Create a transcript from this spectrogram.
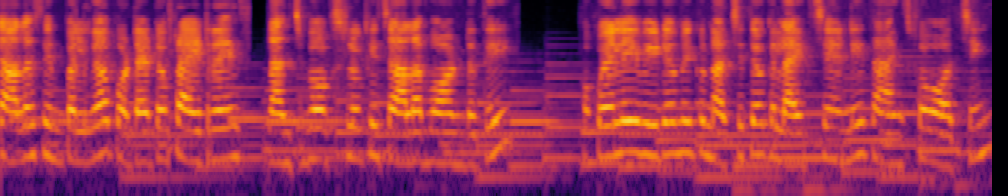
చాలా సింపుల్గా పొటాటో ఫ్రైడ్ రైస్ లంచ్ బాక్స్లోకి చాలా బాగుంటుంది. ఒకవేళ ఈ వీడియో మీకు నచ్చితే ఒక లైక్ చేయండి. Thanks for watching.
